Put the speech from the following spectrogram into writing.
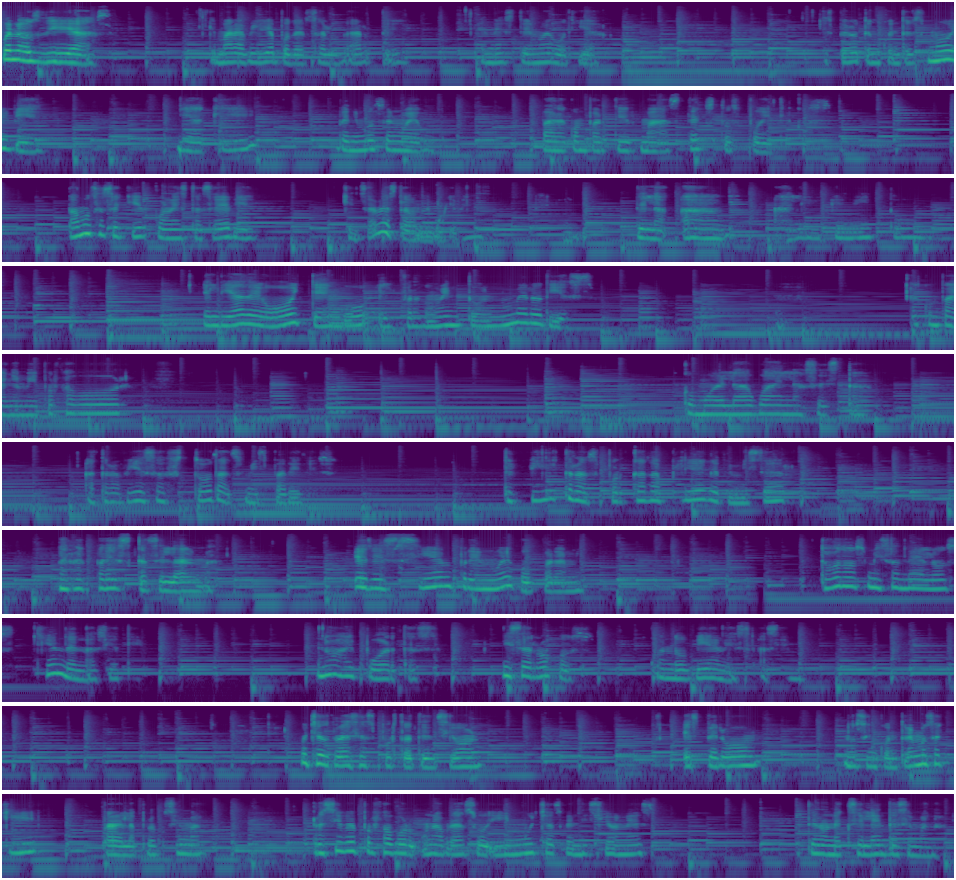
Buenos días. Qué maravilla poder saludarte en este nuevo día. Espero te encuentres muy bien. Y aquí venimos de nuevo para compartir más textos poéticos. Vamos a seguir con esta serie. Quién sabe hasta dónde me. De la A El día de hoy tengo el fragmento número 10. Acompáñame, por favor. Como el agua en la cesta, atraviesas todas mis paredes. Te filtras por cada pliegue de mi ser. Me refrescas el alma Eres siempre nuevo para mí. Todos mis anhelos tienden hacia ti. No hay puertas ni cerrojos cuando vienes hacia mí. Muchas gracias por tu atención. Espero nos encontremos aquí para la próxima Recibe por favor un abrazo y muchas bendiciones. Ten una excelente semana.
